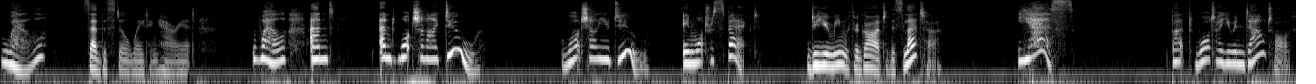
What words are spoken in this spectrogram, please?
"Well," said the still waiting Harriet, "well, and and what shall I do?" "What shall you do? In what respect? Do you mean with regard to this letter?" "Yes." "But what are you in doubt of?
